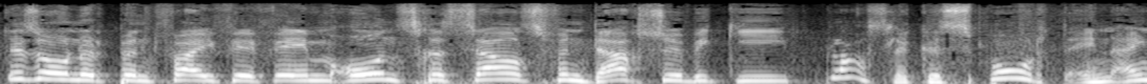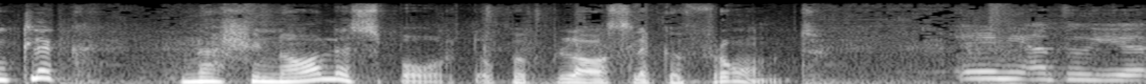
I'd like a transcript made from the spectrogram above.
Dis 100.5 FM. Ons gesels vandag so 'n bietjie plaaslike sport en eintlik nasionale sport op 'n plaaslike front. En die ateljee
